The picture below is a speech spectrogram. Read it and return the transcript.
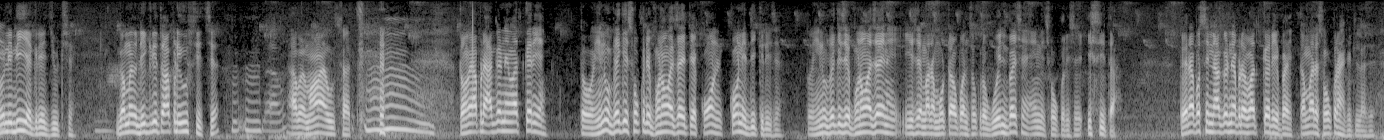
ઓલી બીએ ગ્રેજ્યુએટ છે. ગમે ડિગ્રી તો આપણી ઉચિત છે. આપણે માણા ઉત્સાહ છે. તો હવે આપણે આગળની વાત કરીએ. તો હિનુ ભેગી છોકરી ભણવા જાય તે કોણ કોની દીકરી છે? તો હિનુ ભેગી જે ભણવા જાય ને એ છે મારા મોટા પપ્પાનો છોકરો ગોવિંદભાઈ છે એની છોકરી છે ઈશિતા. તો એના પછી આગળની આપણે વાત કરીએ ભાઈ તમારે છોકરા કેટલા છે?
